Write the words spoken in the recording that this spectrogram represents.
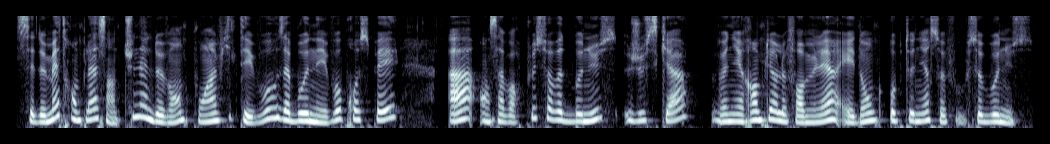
c'est de mettre en place un tunnel de vente pour inviter vos abonnés, vos prospects à en savoir plus sur votre bonus jusqu'à venir remplir le formulaire et donc obtenir ce, bonus.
